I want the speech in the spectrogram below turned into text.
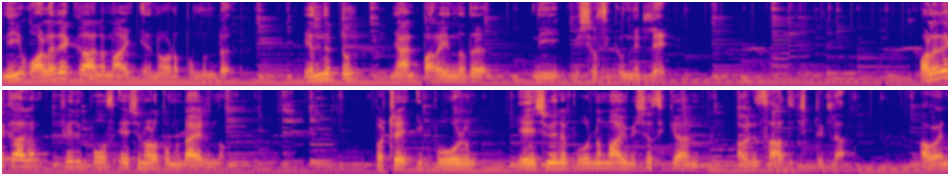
നീ വളരെ കാലമായി എന്നോടൊപ്പമുണ്ട്. എന്നിട്ടും ഞാൻ പറയുന്നത് നീ വിശ്വസിക്കുന്നില്ലേ? വളരെ കാലം ഫിലിപ്പോസ് യേശുവിനോടൊപ്പം ഉണ്ടായിരുന്നു. പക്ഷേ ഇപ്പോഴും യേശുവിനെ പൂർണമായി വിശ്വസിക്കാൻ അവന് സാധിച്ചിട്ടില്ല. അവൻ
